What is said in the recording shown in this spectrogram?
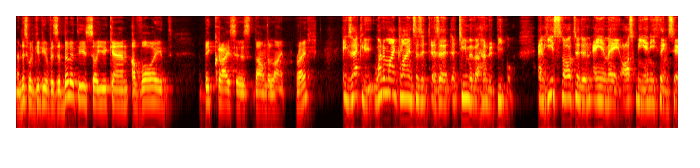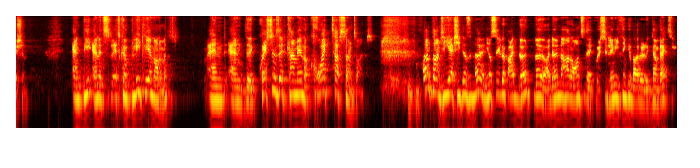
and this will give you visibility so you can avoid big crisis down the line right? Exactly. One of my clients has a, has a, a team of 100 people and he started an ama ask me anything session and and it's it's completely anonymous and and the questions that come in are quite tough sometimes sometimes he actually doesn't know and he'll say look i don't know i don't know how to answer that question let me think about it and come back to you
